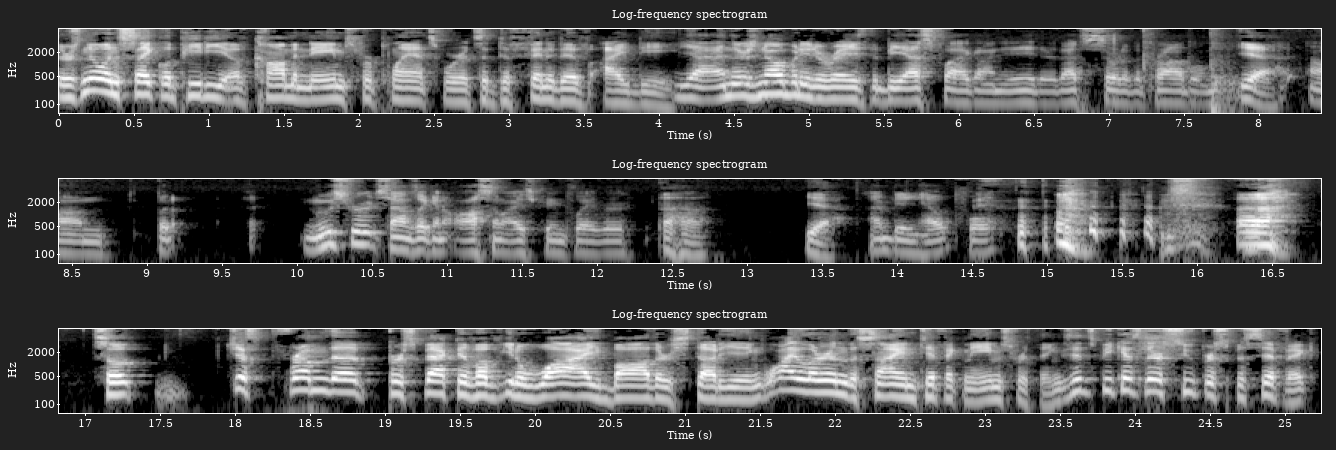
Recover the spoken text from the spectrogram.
there's no encyclopedia of common names for plants where it's a definitive ID. Yeah, and there's nobody to raise the BS flag on you either. That's sort of the problem. Yeah. Um, moose root sounds like an awesome ice cream flavor. Uh huh. Yeah. I'm being helpful. So, just from the perspective of, you know, why bother studying, why learn the scientific names for things? It's because they're super specific,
